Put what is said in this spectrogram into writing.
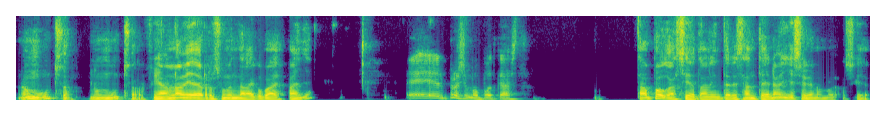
No mucho, no mucho. Al final no había resumen de la Copa de España. el próximo podcast. Tampoco ha sido tan interesante, ¿no? Y eso que no me ha sido.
